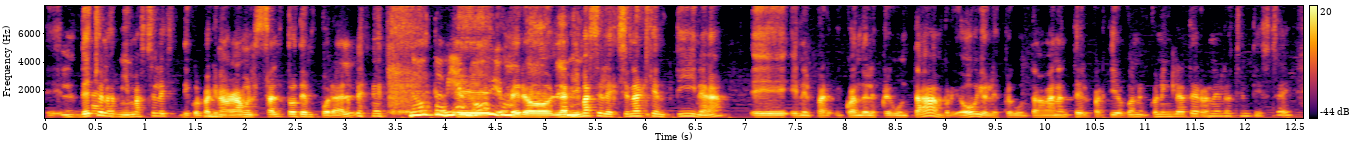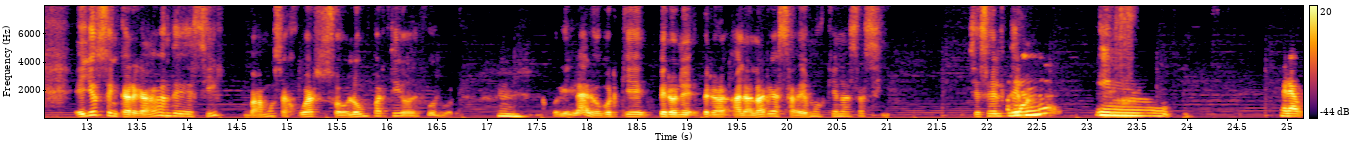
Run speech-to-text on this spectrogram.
De hecho, la misma selección, disculpa que no hagamos el salto temporal. No, está bien, eh, obvio. Pero la misma selección argentina, eh, en el, cuando les preguntaban, porque obvio les preguntaban antes del partido con, con, Inglaterra en el 86, ellos se encargaban de decir, vamos a jugar solo un partido de fútbol. Mm. Porque claro, porque, pero, pero a la larga sabemos que no es así. Ese es el tema. Y, mira,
